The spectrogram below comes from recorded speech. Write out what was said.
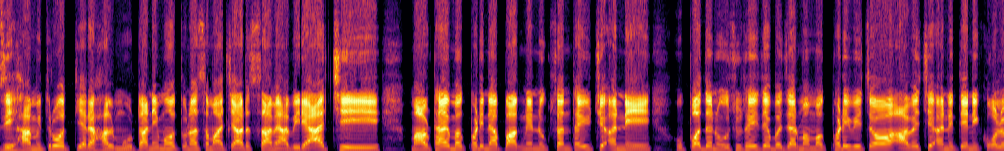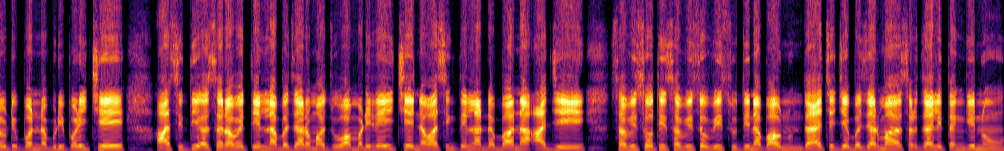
જી હા મિત્રો, અત્યારે હાલ મોટા અને મહત્વના સમાચાર સામે આવી રહ્યા છે. માવઠા વરસાદે મગફળીના પાકને નુકસાન થયું છે અને ઉત્પાદન ઓછું થયું છે. બજારમાં મગફળી વેચવામાં આવે છે અને તેની ક્વોલિટી પણ નબળી પડી છે. આ સીધી અસર હવે તેલના બજારોમાં જોવા મળી રહી છે. નવા સિંગ તેલના ડબ્બાના આજે છવ્વીસોથી છવ્વીસો વીસ સુધીના ભાવ નોંધાયા છે, જે બજારમાં સર્જાયેલી તંગીનું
